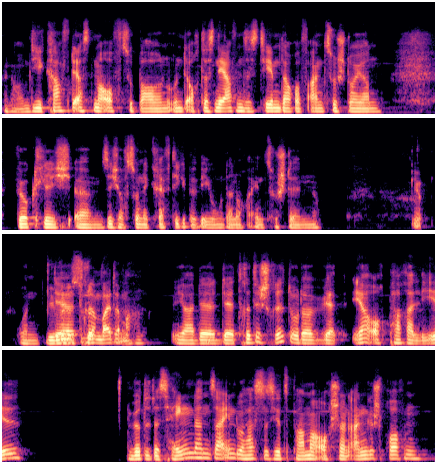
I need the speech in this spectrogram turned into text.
Genau, um die Kraft erstmal aufzubauen und auch das Nervensystem darauf anzusteuern, wirklich ähm, sich auf so eine kräftige Bewegung dann auch einzustellen. Ne? Ja. Und Wie würdest du dann weitermachen? Ja, der, der dritte Schritt oder eher auch parallel würde das Hängen dann sein. Du hast es jetzt ein paar Mal auch schon angesprochen,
